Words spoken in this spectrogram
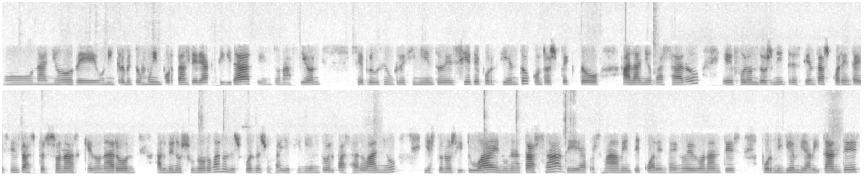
un año de un incremento muy importante de actividad en donación se produce un crecimiento del 7% con respecto al año pasado. Eh, fueron 2.346 las personas que donaron al menos un órgano después de su fallecimiento el pasado año y esto nos sitúa en una tasa de aproximadamente 49 donantes por millón de habitantes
